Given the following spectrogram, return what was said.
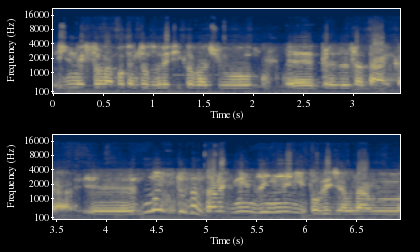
innych stron, a potem to zweryfikować u e, prezesa Danka. E, no i prezes Danek między innymi powiedział nam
